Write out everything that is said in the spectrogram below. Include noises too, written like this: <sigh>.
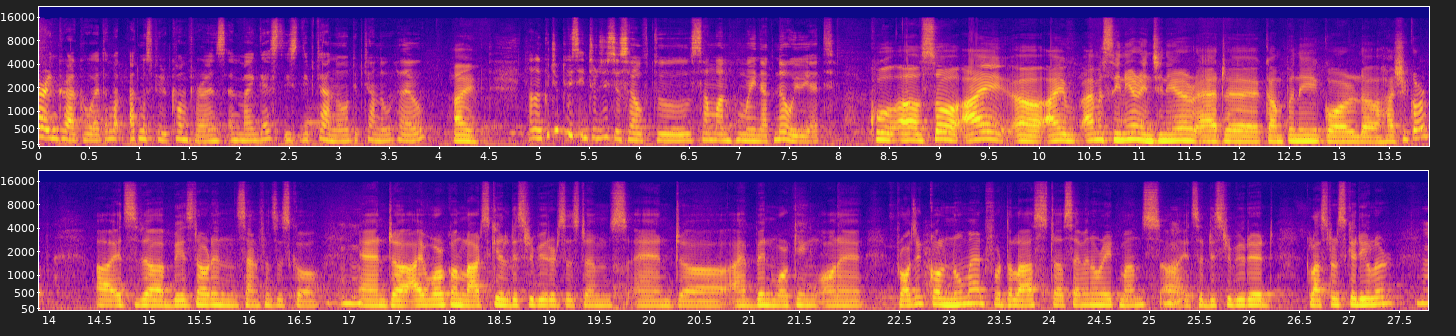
are in Krakow at Atm- Atmosphere Conference, and my guest is Diptanu. Diptanu, hello. Hi. Could you please introduce yourself to someone who may not know you yet? Cool. Uh, so I, uh, I I'm a senior engineer at a company called uh, HashiCorp. Uh, it's uh, based out in San Francisco, and uh, I work on large-scale distributed systems. And uh, I have been working on a project called Nomad for the last uh, seven or eight months. Uh, it's a distributed cluster scheduler.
